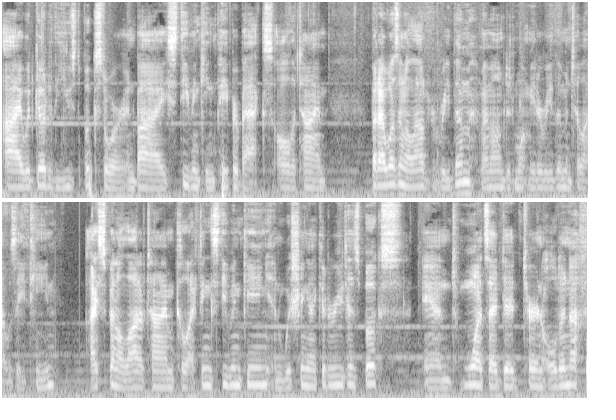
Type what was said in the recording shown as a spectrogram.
I would go to the used bookstore and buy Stephen King paperbacks all the time, but I wasn't allowed to read them. My mom didn't want me to read them until I was 18. I spent a lot of time collecting Stephen King and wishing I could read his books, and once I did turn old enough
